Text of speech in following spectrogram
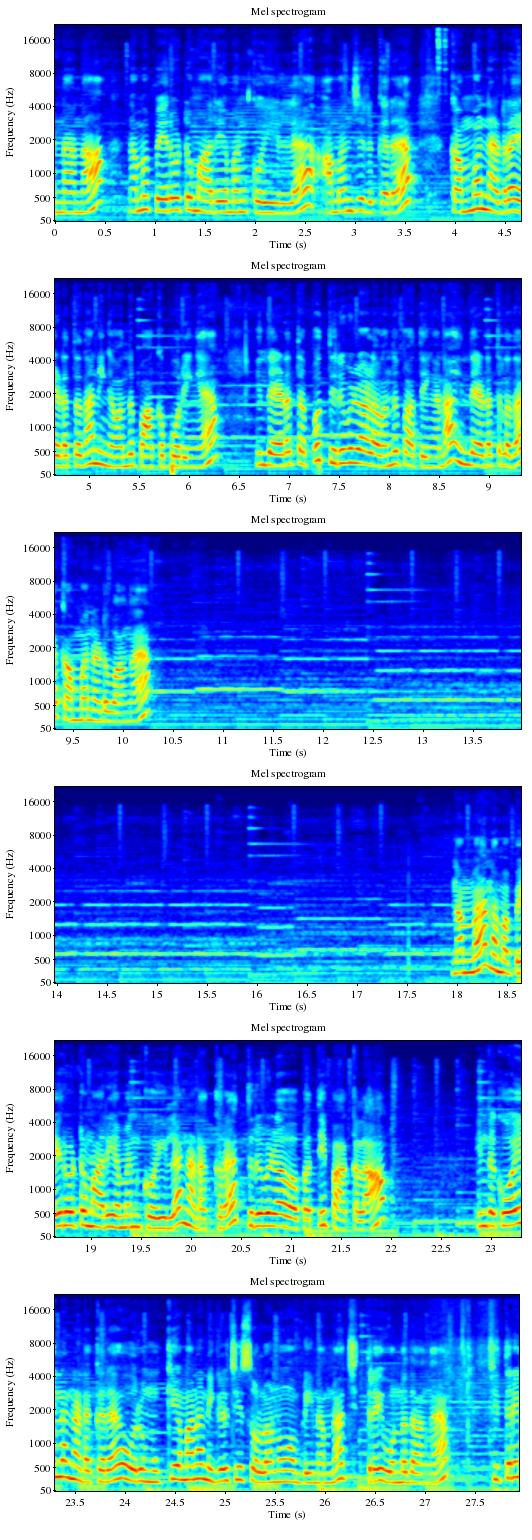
என்னன்னா நம்ம பேரோட்டு மாரியம்மன் கோயிலில் அமைஞ்சிருக்கிற கம்மன் நடுற இடத்த தான் நீங்கள் வந்து பார்க்க போகிறீங்க இந்த இடத்தப்போ திருவிழாவில் வந்து பார்த்தீங்கன்னா இந்த இடத்துல தான் கம்மன் நடுவாங்க. நம்ம நம்ம பேரோட்டு மாரியம்மன் கோயிலில் நடக்கிற திருவிழாவை பற்றி பார்க்கலாம். இந்த கோயிலில் நடக்கிற ஒரு முக்கியமான நிகழ்ச்சி சொல்லணும் அப்படின்னம்னா சித்திரை ஒன்று தாங்க சித்திரை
